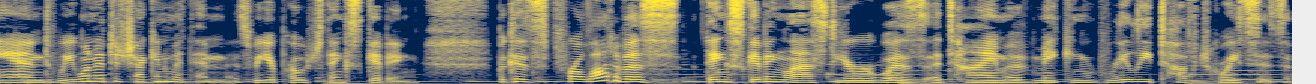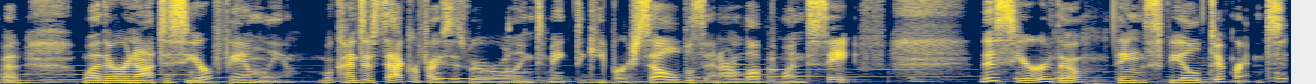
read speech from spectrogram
and we wanted to check in with him as we approach Thanksgiving. Because for a lot of us, Thanksgiving last year was a time of making really tough choices about whether or not to see our family, what kinds of sacrifices we were willing to make to keep ourselves and our loved ones safe. This year, though, things feel different,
